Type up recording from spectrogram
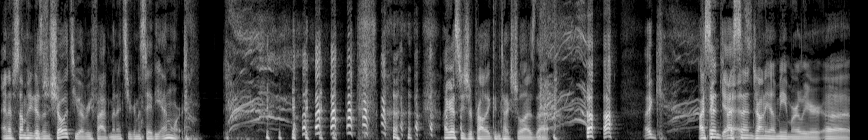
And if somebody doesn't show it to you every five minutes, you're going to say the N word. I guess we should probably contextualize that. I, I sent I, guess. sent Johnny a meme earlier, uh,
